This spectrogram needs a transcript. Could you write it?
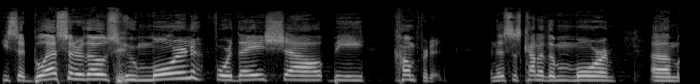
He said, Blessed are those who mourn, for they shall be comforted. And this is kind of the more um,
